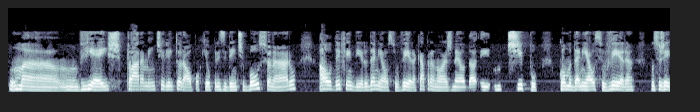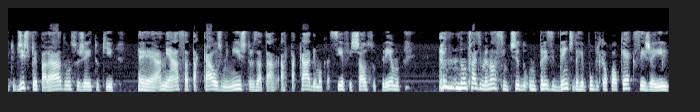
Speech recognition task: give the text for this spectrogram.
uma, um viés claramente eleitoral, porque o presidente Bolsonaro ao defender o Daniel Silveira, cá para nós, né, um tipo como Daniel Silveira, um sujeito despreparado, um sujeito que é, ameaça atacar os ministros, ata atacar a democracia, fechar o Supremo. Não faz o menor sentido um presidente da República, qualquer que seja ele,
